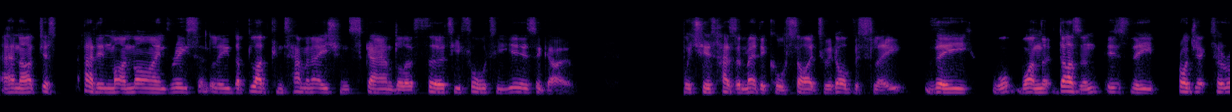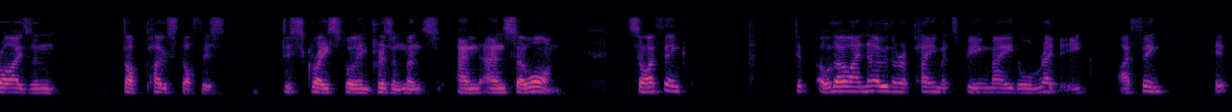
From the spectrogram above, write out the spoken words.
And I've just had in my mind recently the blood contamination scandal of 30, 40 years ago, which is, has a medical side to it, obviously. The one that doesn't is the Project Horizon sub post office disgraceful imprisonments and, and so on. So I think, although I know there are payments being made already, I think it,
